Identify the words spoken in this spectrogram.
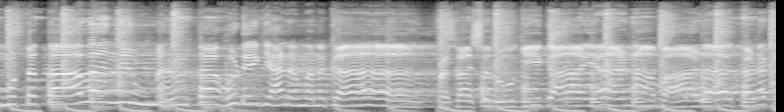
ಮುಟ್ಟತಾವ ನಿಮ್ಮಂತ ಹುಡುಗ್ಯಾರ ಮನಕ. ಪ್ರಕಾಶ ರೂಗಿ ಗಾಯಣ ಬಾಳ ಕಡಕ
